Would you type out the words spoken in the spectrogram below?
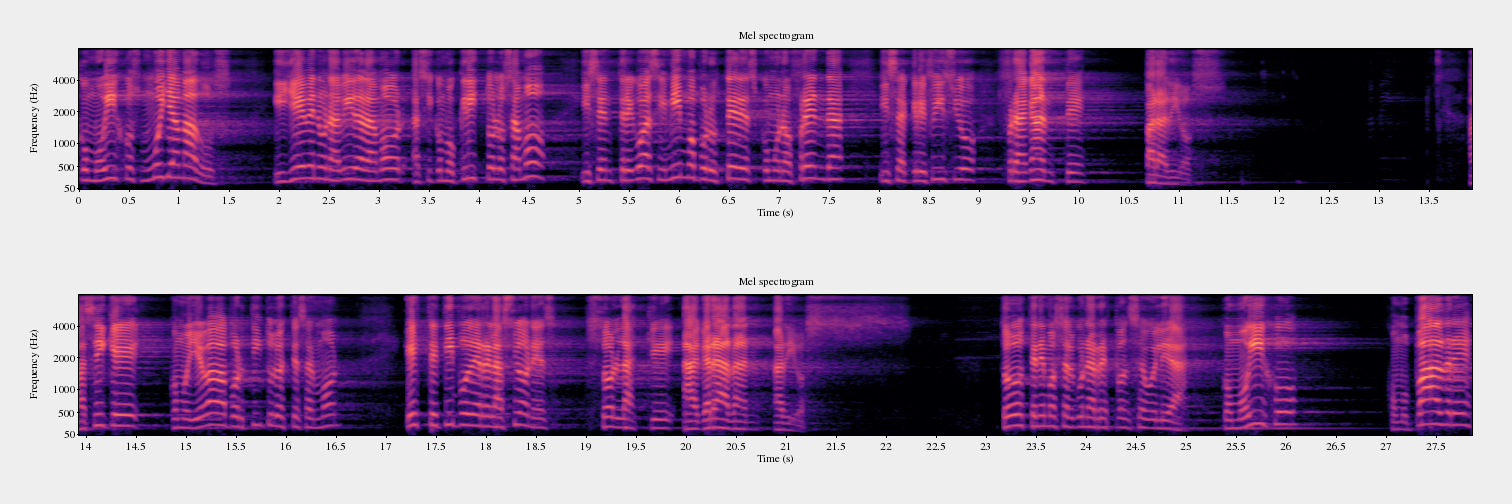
como hijos muy amados y lleven una vida de amor, así como Cristo los amó y se entregó a sí mismo por ustedes como una ofrenda y sacrificio fragante para Dios. Así que, como llevaba por título este sermón, este tipo de relaciones son las que agradan a Dios. Todos tenemos alguna responsabilidad, como hijo, como padre,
